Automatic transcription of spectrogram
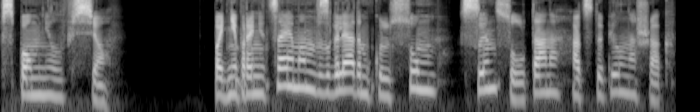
Вспомнил все. Под непроницаемым взглядом Кульсум сын султана отступил на шаг.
